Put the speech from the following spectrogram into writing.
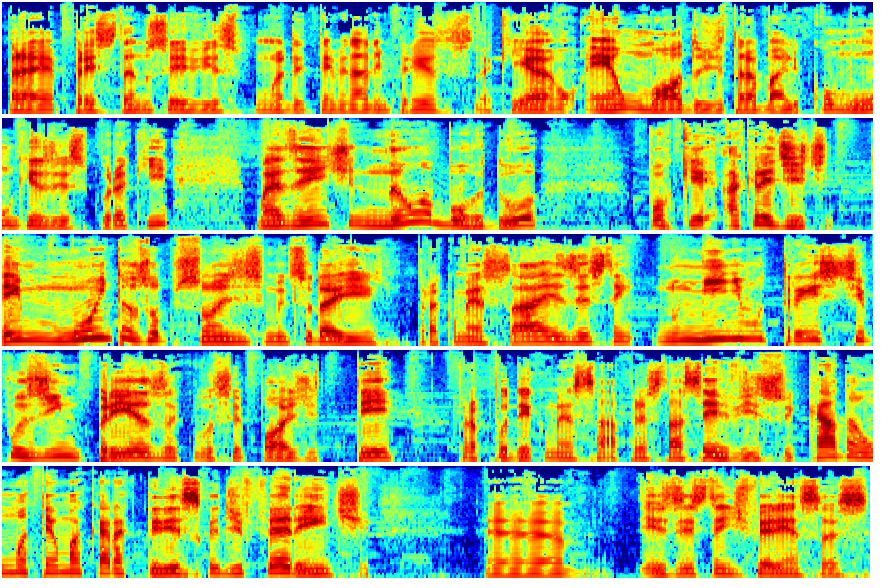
pra, prestando serviço para uma determinada empresa. Isso daqui é, é um modo de trabalho comum que existe por aqui, mas a gente não abordou porque, acredite, tem muitas opções em cima disso daí. Para começar, existem no mínimo três tipos de empresa que você pode ter para poder começar a prestar serviço. E cada uma tem uma característica diferente. É, existem diferenças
